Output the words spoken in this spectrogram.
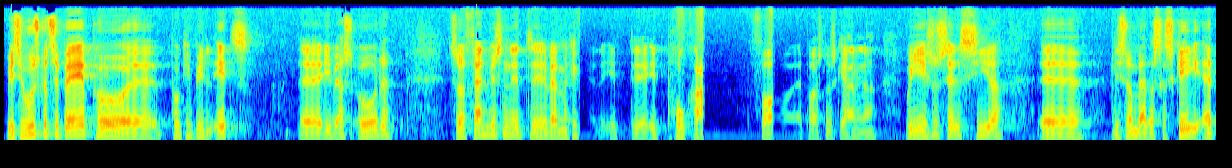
Hvis I husker tilbage på, øh, på kapitel 1 øh, i vers 8, så fandt vi sådan et, øh, hvad man kan kalde et, øh, et program for Apostlenes Gerninger, hvor Jesus selv siger, øh, ligesom hvad der skal ske, at,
